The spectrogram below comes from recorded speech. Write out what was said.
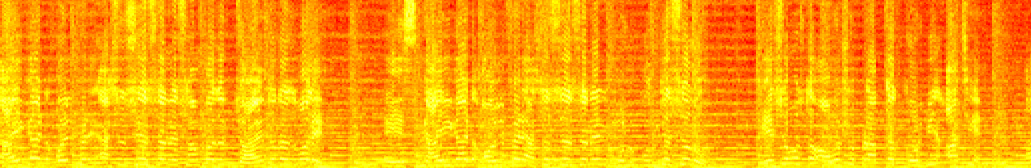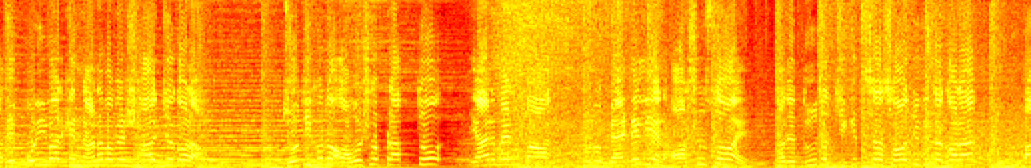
স্কাইগার্ড ওয়েলফেয়ার অ্যাসোসিয়েশনের সম্পাদক জয়ন্ত দাস বলেন, এই স্কাইগার্ড ওয়েলফেয়ার অ্যাসোসিয়েশনের মূল উদ্দেশ্য হল, যে সমস্ত অবসরপ্রাপ্ত কর্মী আছেন, তাদের পরিবারকে নানাভাবে সাহায্য করা। যদি কোনো অবসরপ্রাপ্ত এয়ারম্যান বা কোনো ব্যাটালিয়ন অসুস্থ হয়, তাদের দ্রুত চিকিৎসা সহযোগিতা করা বা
